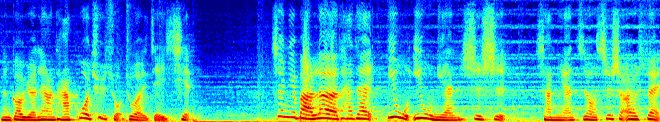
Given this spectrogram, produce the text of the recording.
能够原谅他过去所做的这一切。圣女宝乐她在一五一五年逝世，享年只有四十二岁。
